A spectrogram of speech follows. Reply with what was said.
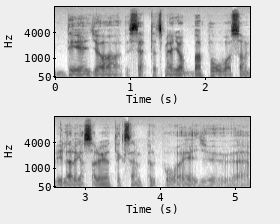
det jag, sättet som jag jobbar på och som Villa Resarö är ett exempel på är ju eh,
